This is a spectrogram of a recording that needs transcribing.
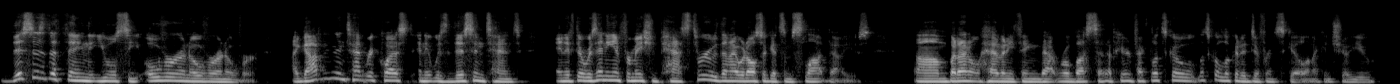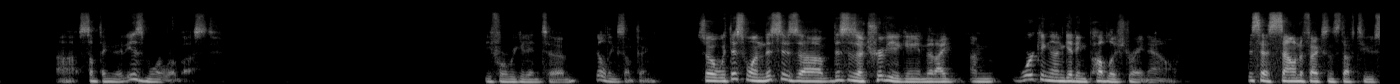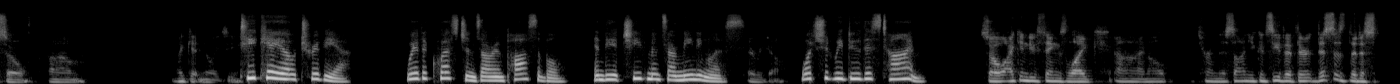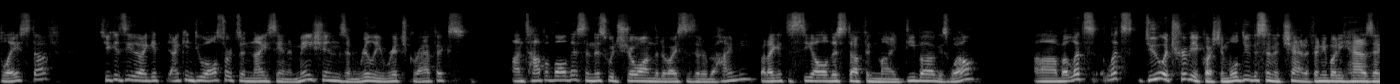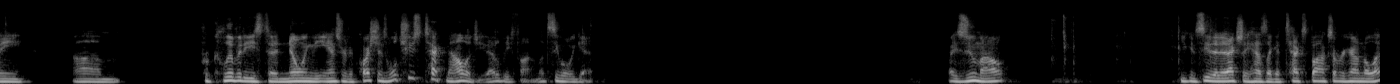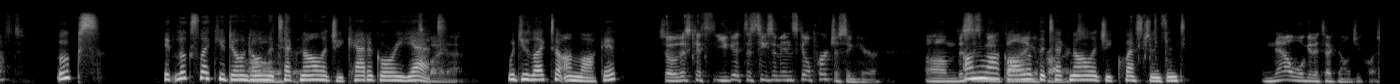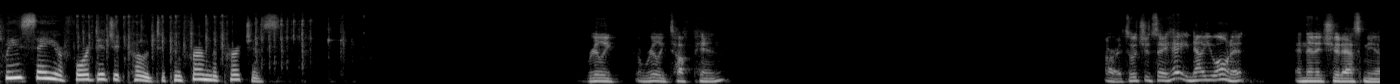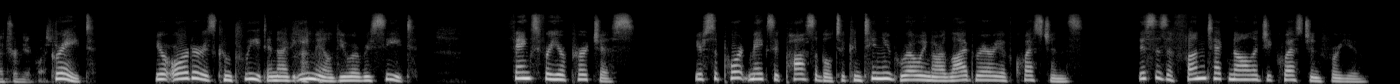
This is the thing that you will see over and over and over. I got an intent request and it was this intent. And if there was any information passed through, then I would also get some slot values. Um, but I don't have anything that robust set up here. In fact, let's go, let's go look at a different skill and I can show you uh, something that is more robust before we get into building something. So with this one, this is, uh, this is a trivia game that I, I'm working on getting published right now. This has sound effects and stuff too, so um, might get noisy. TKO Trivia, where the questions are impossible and the achievements are meaningless. There we go. What should we do this time? So I can do things like, uh, and I'll turn this on. You can see that there, this is the display stuff. So you can see that I get, I can do all sorts of nice animations and really rich graphics on top of all this. And this would show on the devices that are behind me, but I get to see all this stuff in my debug as well. Uh, but let's, let's do a trivia question. We'll do this in the chat. If anybody has any um, proclivities to knowing the answer to questions, we'll choose technology. That'll be fun. Let's see what we get. If I zoom out, you can see that it actually has like a text box over here on the left. Oops. It looks like you don't Oh, own the that's right. technology category yet. Would you like to unlock it? So this gets you get to see some in-skill purchasing here. Um, this is Unlock all of the product. technology questions and And now we'll get a technology question. please say your four digit code to confirm the purchase. Really, a really tough pin. All right, so it should say, "Hey, now you own it," and then it should ask me a trivia question. Great. Your order is complete and I've emailed you a receipt. Thanks for your purchase. Your support makes it possible to continue growing our library of questions. This is a fun technology question for you.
